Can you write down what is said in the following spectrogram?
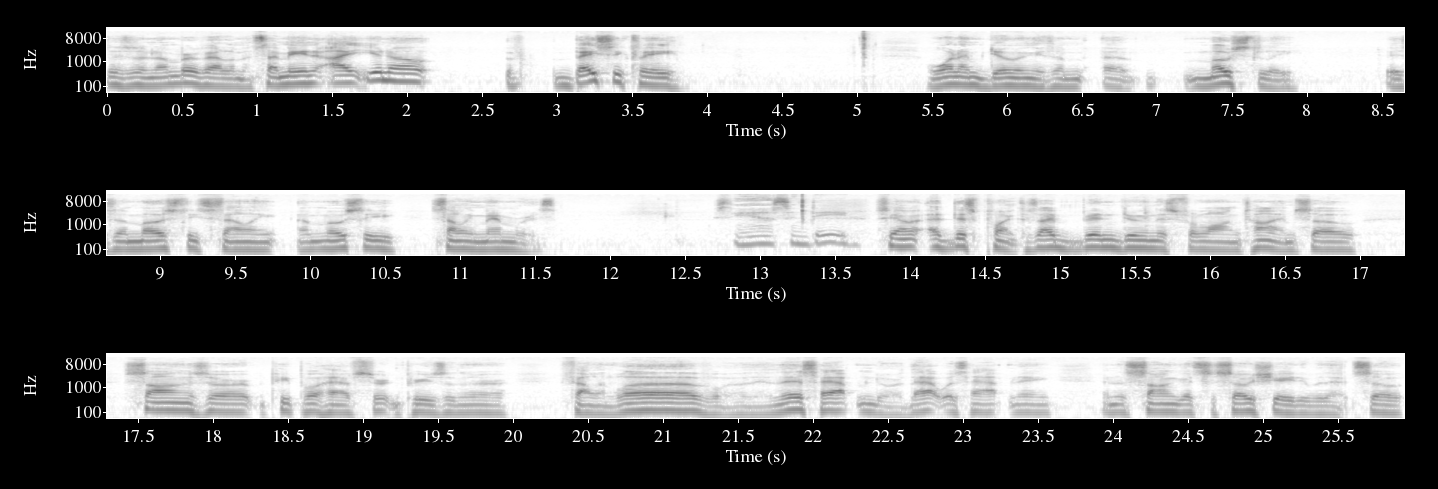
there's a number of elements. I mean, I you know, basically, what I'm doing is I'm uh, mostly is I'm mostly selling I'm mostly selling memories. Yes, indeed. See, I'm at this point because I've been doing this for a long time. So, songs are people have certain periods in their fell in love, or this happened, or that was happening, and the song gets associated with that. So,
